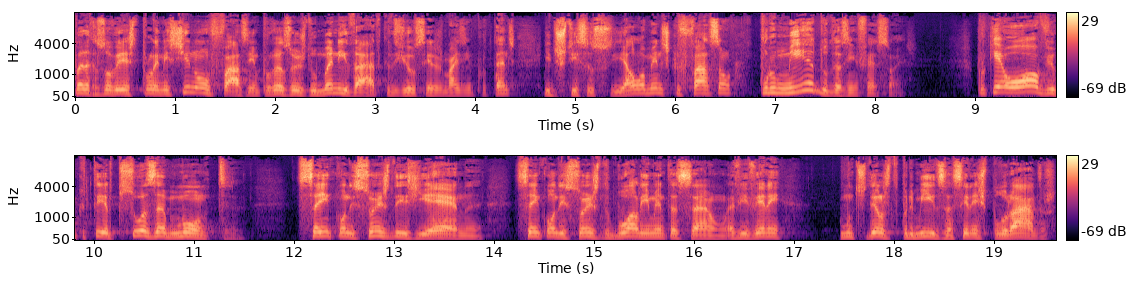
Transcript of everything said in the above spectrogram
para resolver este problema. E se não o fazem por razões de humanidade, que deviam ser as mais importantes, e de justiça social, ao menos que façam por medo das infecções. Porque é óbvio que ter pessoas a monte, sem condições de higiene, sem condições de boa alimentação, a viverem, muitos deles deprimidos, a serem explorados,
